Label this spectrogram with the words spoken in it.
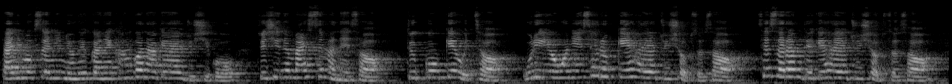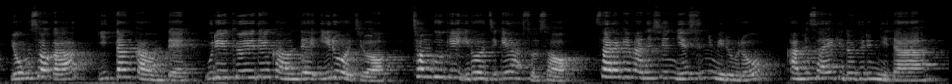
담임 목사님 영육간에 강건하게 하여 주시고 주시는 말씀 안에서 듣고 깨우쳐 우리 영혼이 새롭게 하여 주시옵소서 새 사람 되게 하여 주시옵소서 용서가 이 땅 가운데 우리 교회들 가운데 이루어지어 천국이 이루어지게 하소서 사랑이 많으신 예수님 이름으로 감사의 기도드립니다.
